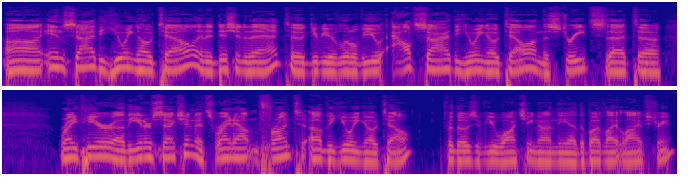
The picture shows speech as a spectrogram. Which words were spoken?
uh, inside the Hewing Hotel. In addition to that, to give you a little view outside the Hewing Hotel on the streets that uh, right here, uh, the intersection. It's right out in front of the Hewing Hotel. For those of you watching on the uh, the Bud Light live stream,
